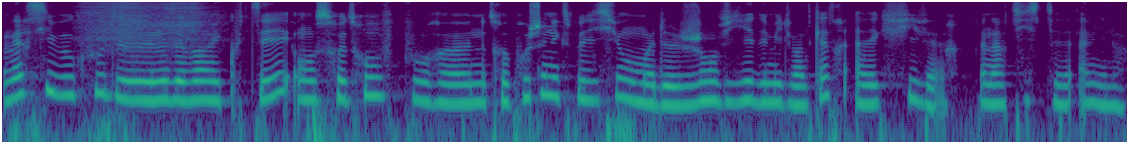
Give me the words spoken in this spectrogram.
Merci beaucoup de nous avoir écoutés. On se retrouve pour euh, notre prochaine exposition au mois de janvier 2024 avec Fever, un artiste euh, amiénois.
